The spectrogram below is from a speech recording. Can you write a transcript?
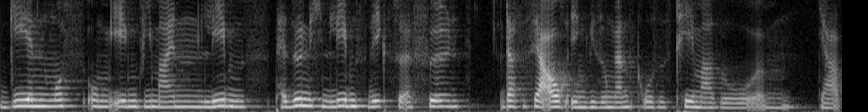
gehen muss, um irgendwie meinen Lebens, persönlichen Lebensweg zu erfüllen. Das ist ja auch irgendwie so ein ganz großes Thema, so, ähm, ja,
